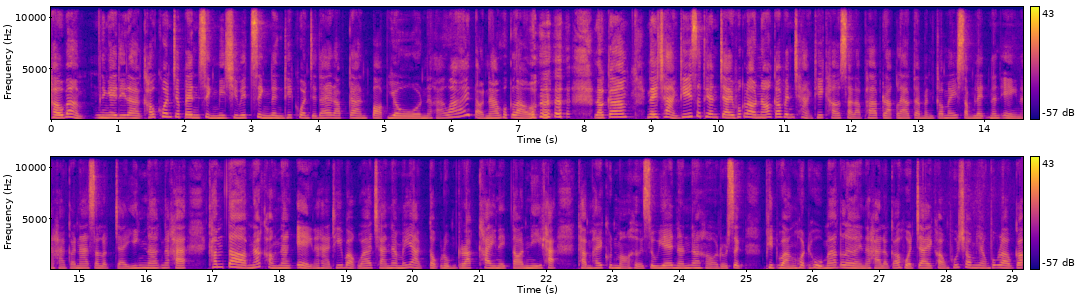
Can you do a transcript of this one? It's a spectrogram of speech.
เขาแบบยังไงดีล่ะเขาควรจะเป็นสิ่งมีชีวิตสิ่งหนึ่งที่ควรจะได้รับการปลอบโยนนะคะว้ายต่อหน้าพวกเรา แล้วก็ในฉากที่สะเทือนใจพวกเราเนาะก็เป็นฉากที่เขาสารภาพรักแล้ว แต่มันก็ไม่สำเร็จนั่นเองนะคะ ก็น่าสลดใจยิ่งนักนะคะคำตอบนะของนางเอกนะคะ ที่บอกว่าฉันนะไม่อยากตกหลุมรักใครในตอนนี้ค่ะทำให้คุณหมอเหอซูเย่นั้นนะรู้สึกผิดหวังหดหู่มากเลยนะคะ แล้วก็หัวใจของผู้ชมอย่างพวกเราก็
